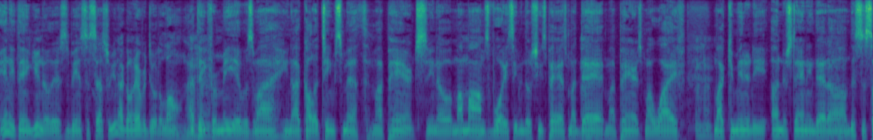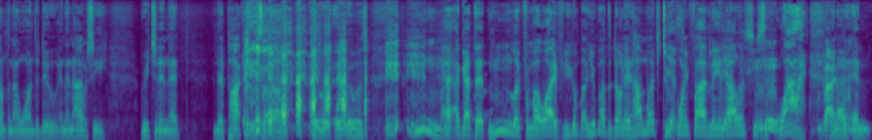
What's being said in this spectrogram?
anything, you know, there's being successful. You're not going to ever do it alone. I think mm-hmm. for me, it was my, you know, I call it Team Smith, my parents, you know, my mom's voice, even though she's passed, my mm-hmm. dad, my parents, my wife, mm-hmm. my community, understanding that um, this is something I wanted to do. And then obviously reaching in that. That pocket was, uh, it, was, it, it was, hmm, I, I got that hmm look from my wife. You can, you're about to donate how much? Two Yes. point five million dollars. She said, "Why?" Right. And, I, and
